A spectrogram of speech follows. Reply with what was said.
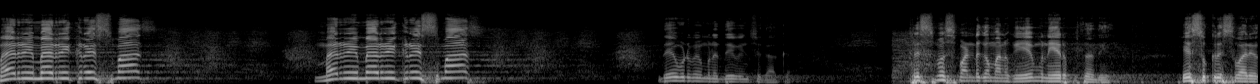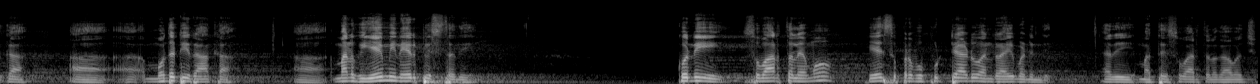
merry merry Christmas merry merry Christmas దేవుడు మిమ్మల్ని దీవించుగాక. క్రిస్మస్ పండుగ మనకు ఏమి నేర్పుతుంది? యేసుక్రీస్తు వారి యొక్క మొదటి రాక మనకు ఏమి నేర్పిస్తుంది? కొన్ని సువార్తలేమో యేసు ప్రభు పుట్టాడు అని రాయబడింది. అది మత్తే సువార్తలు కావచ్చు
